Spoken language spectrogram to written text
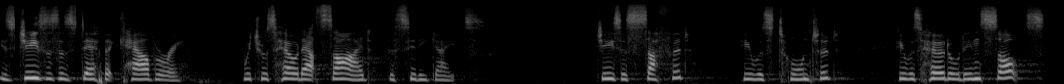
is Jesus' death at Calvary, which was held outside the city gates. Jesus suffered, he was taunted, he was hurled insults,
